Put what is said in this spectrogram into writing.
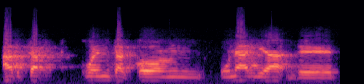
AdCap cuenta con un área de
